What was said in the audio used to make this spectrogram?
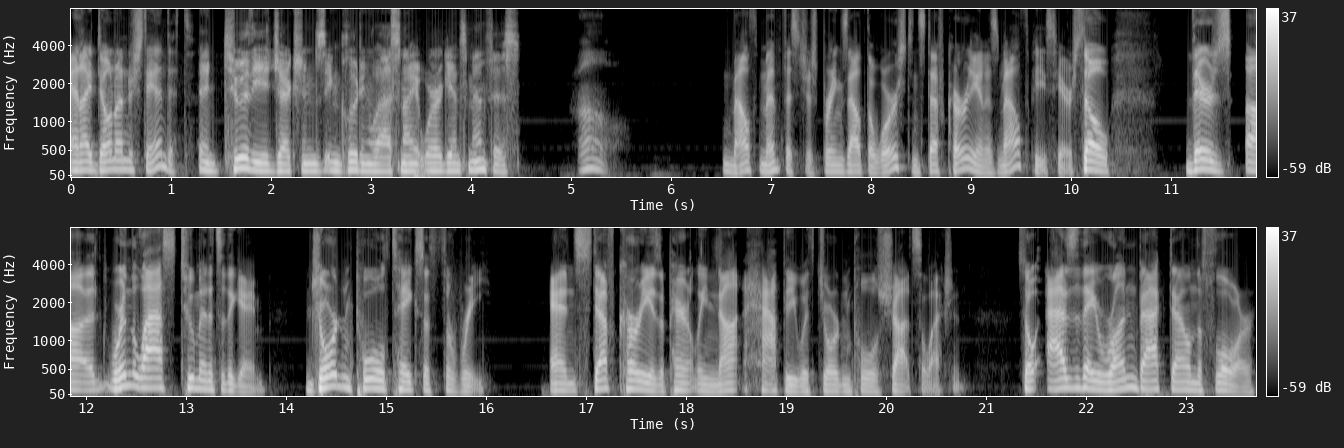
And I don't understand it. And two of the ejections, including last night, were against Memphis. Oh. Mouth Memphis just brings out the worst in Steph Curry and his mouthpiece here. So there's uh we're in the last two minutes of the game. Jordan Poole takes a three. And Steph Curry is apparently not happy with Jordan Poole's shot selection. So as they run back down the floor,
